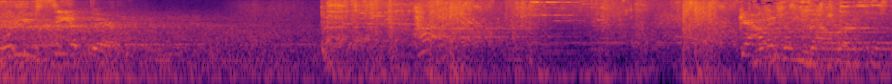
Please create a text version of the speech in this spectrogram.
What do you see up there? Gouge of Valor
